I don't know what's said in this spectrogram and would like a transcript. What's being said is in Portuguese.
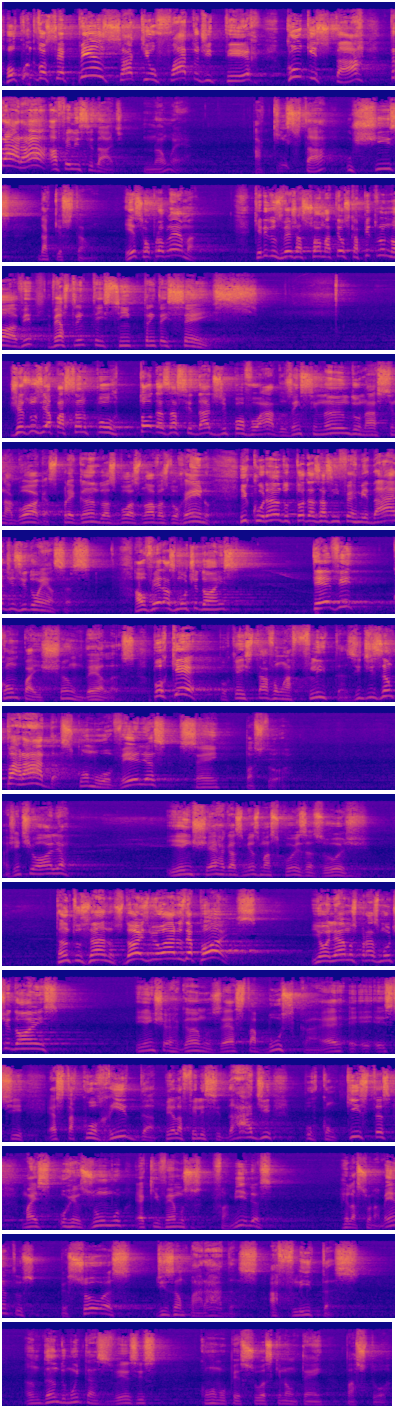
Ou quando você pensa que o fato de ter, conquistar, trará a felicidade. Não é. Aqui está o X da questão. Esse é o problema. Queridos, veja só Mateus capítulo 9, verso 35, 36. Jesus ia passando por todas as cidades e povoados, ensinando nas sinagogas, pregando as boas novas do reino e curando todas as enfermidades e doenças. Ao ver as multidões, teve compaixão delas. Por quê? Porque estavam aflitas e desamparadas, como ovelhas sem pastor. A gente olha e enxerga as mesmas coisas hoje tantos anos, dois mil anos depois, e olhamos para as multidões e enxergamos esta busca, é, é, é, este, esta corrida pela felicidade, por conquistas, mas o resumo é que vemos famílias, relacionamentos, pessoas desamparadas, aflitas, andando muitas vezes como pessoas que não têm pastor.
